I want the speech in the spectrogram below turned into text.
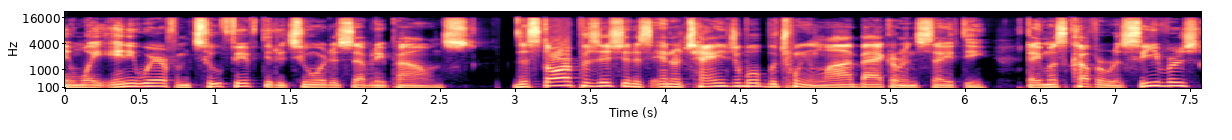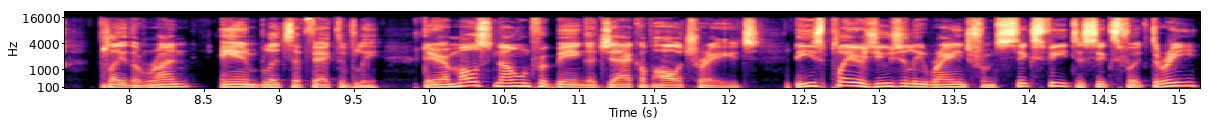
and weigh anywhere from 250 to 270 pounds. The star position is interchangeable between linebacker and safety. They must cover receivers, play the run, and blitz effectively. They are most known for being a jack of all trades. These players usually range from 6 feet to 6 foot 3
